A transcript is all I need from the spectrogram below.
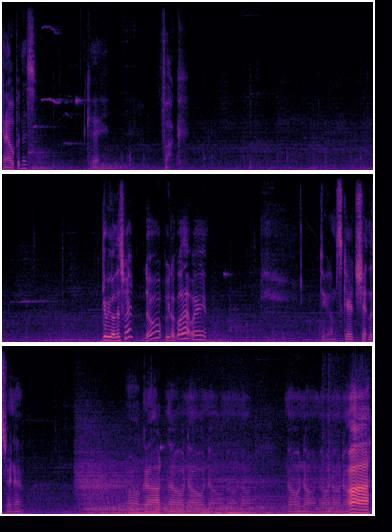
Can I open this? Okay. Fuck. Can we go this way? Nope, we don't go that way. Dude, I'm scared shitless right now. Oh god, no, no, no, no, no. No, no, no, no, no. Ah!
